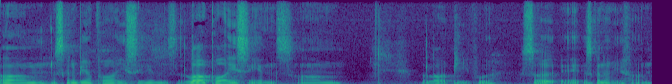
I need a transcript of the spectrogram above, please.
Um, it's gonna be a party scenes, a lot of party scenes. Um, a lot of people, so it- it's gonna be fun,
